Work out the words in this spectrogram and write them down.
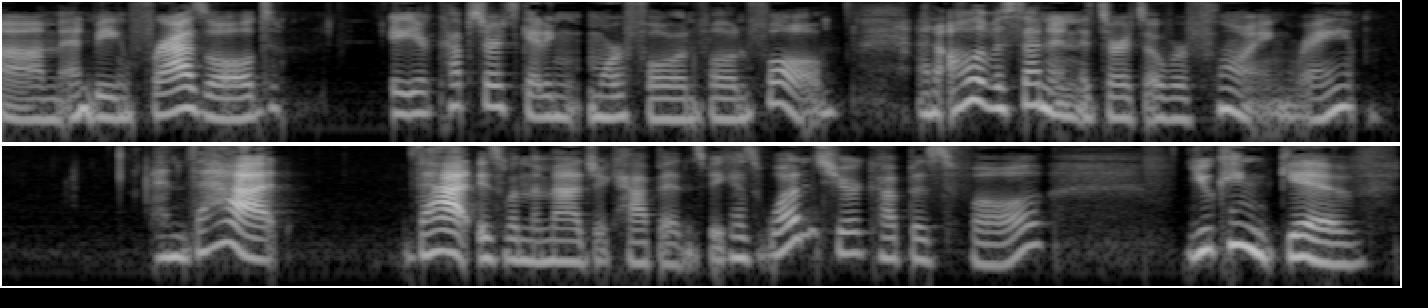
um, and being frazzled, your cup starts getting more full and full and full. And all of a sudden it starts overflowing, right? And that that is when the magic happens because once your cup is full, you can give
